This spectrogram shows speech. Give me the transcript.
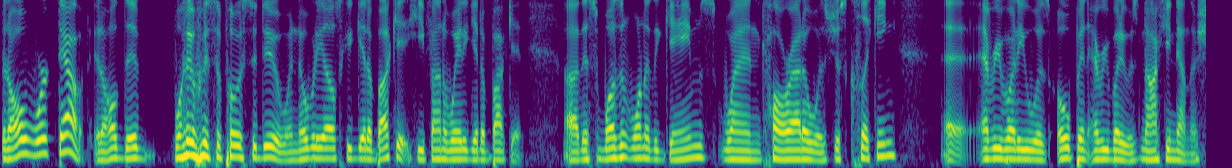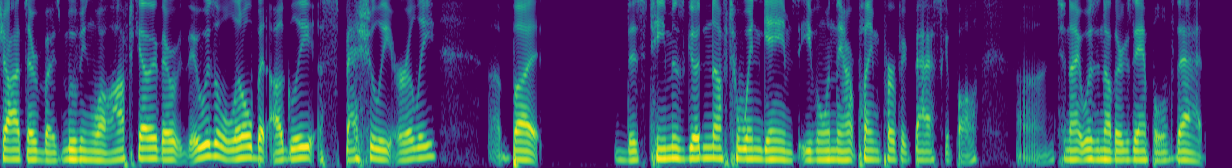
it all worked out. It all did what it was supposed to do. When nobody else could get a bucket, he found a way to get a bucket. Uh, this wasn't one of the games when Colorado was just clicking. Uh, everybody was open. Everybody was knocking down their shots. Everybody was moving well off together. There, it was a little bit ugly, especially early, uh, but this team is good enough to win games even when they aren't playing perfect basketball. Uh, tonight was another example of that.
